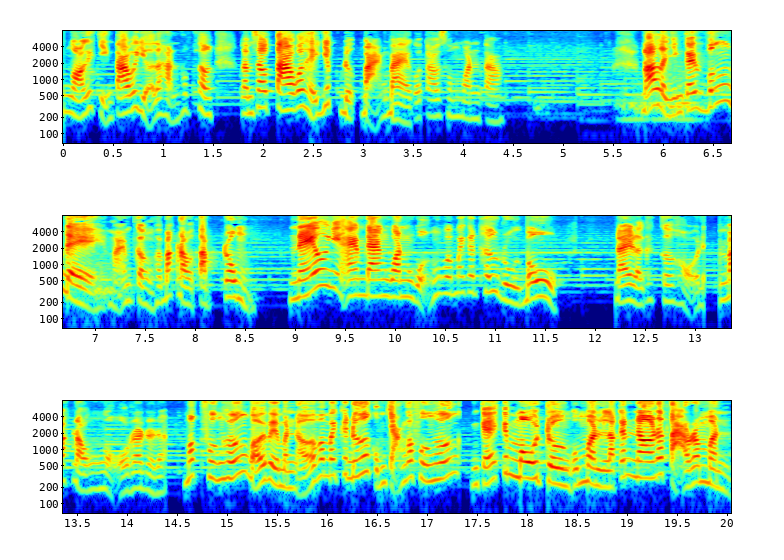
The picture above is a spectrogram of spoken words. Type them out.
Ngoài cái chuyện tao với vợ tao hạnh phúc hơn, làm sao tao có thể giúp được bạn bè của tao xung quanh tao? Đó là những cái vấn đề mà em cần phải bắt đầu tập trung. Nếu như em đang quanh quẩn với mấy cái thứ rùi bu, đây là cái cơ hội để em bắt đầu ngộ ra rồi đó. Mất phương hướng bởi vì mình ở với mấy cái đứa cũng chẳng có phương hướng. Cái cái môi trường của mình là cái nơi nó tạo ra mình.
